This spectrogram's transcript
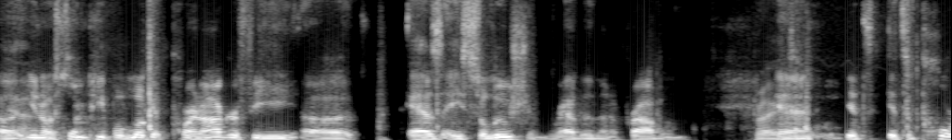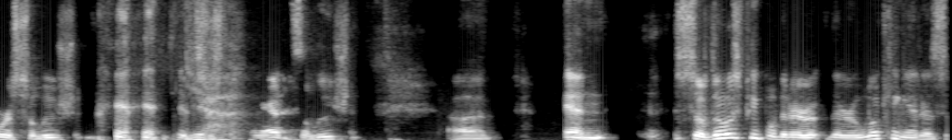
Uh, yeah. You know, some people look at pornography uh, as a solution rather than a problem, right. and it's it's a poor solution. it's yeah. just a bad solution, uh, and so those people that are that are looking at it as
